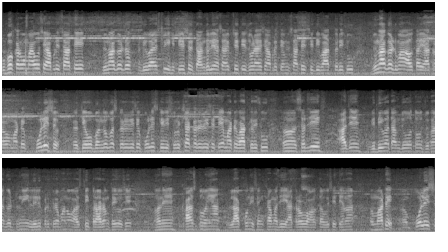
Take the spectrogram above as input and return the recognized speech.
ઊભો કરવામાં આવ્યો છે. આપણી સાથે જુનાગઢ ડીવાયએસપી હિતેશ ધાંધલિયા સાહેબ છે, તે જોડાયા છે. આપણે તેમની સાથે સીધી વાત કરીશું. જુનાગઢમાં આવતા યાત્રાઓ માટે પોલીસ કેવો બંદોબસ્ત કરી રહી છે, પોલીસ કેવી સુરક્ષા કરી રહી છે તે માટે વાત કરીશું. સરજી, આજે વિધિવત આમ જુઓ તો જુનાગઢની લીલી પરિક્રમાનો આજથી પ્રારંભ થયો છે અને ખાસ તો અહીંયા લાખોની સંખ્યામાં જે યાત્રાળુઓ આવતા હોય છે, તેના માટે પોલીસ,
